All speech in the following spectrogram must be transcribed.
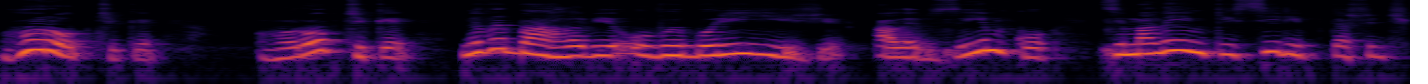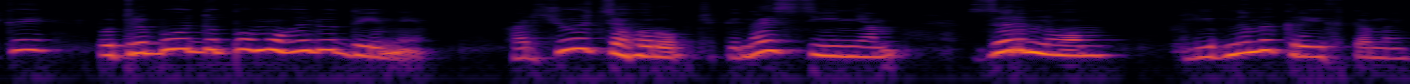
Горобчики. Горобчики невибагливі у виборі їжі, але взимку ці маленькі сірі пташечки потребують допомоги людини. Харчуються горобчики насінням, зерном, хлібними крихтами,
